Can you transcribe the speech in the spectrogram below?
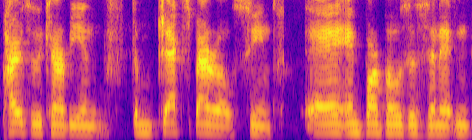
Pirates of the Caribbean, the Jack Sparrow scene, and, Barbossa's in it, and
